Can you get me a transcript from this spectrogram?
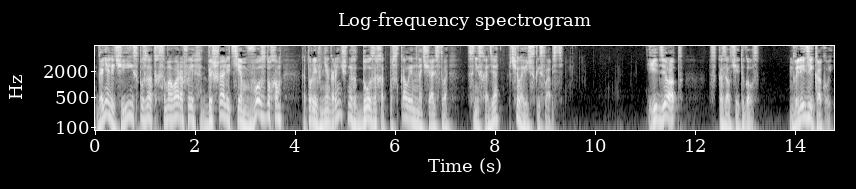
гоняли чаи из пузатых самоваров и дышали тем воздухом, который в неограниченных дозах отпускало им начальство, снисходя к человеческой слабости. «Идет!» — сказал чей-то голос. «Гляди какой!»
